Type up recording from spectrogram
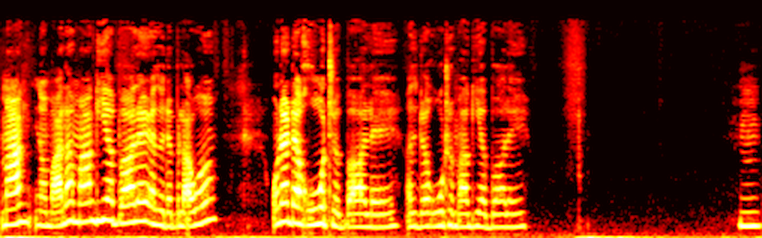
Mag normaler Magier Barley, also der blaue. Oder der rote Barley, also der rote Magier Barley. Hm.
